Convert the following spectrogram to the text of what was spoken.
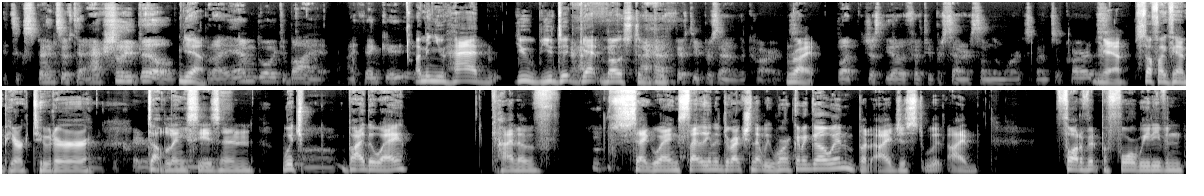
it's expensive to actually build. Yeah. but I am going to buy it. I think. It, I mean, you had you you did get fif- most of I have the fifty percent of the cards, right. But just the other fifty percent are some of the more expensive cards. Yeah, stuff like Vampiric Tutor, Critter Doubling Season, which, um, by the way, kind of segueing slightly in a direction that we weren't going to go in, but I just I thought of it before we'd even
